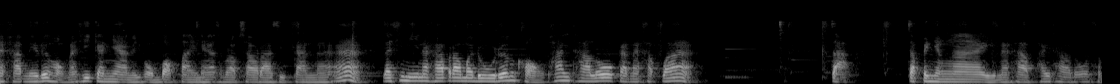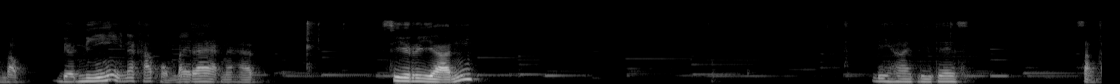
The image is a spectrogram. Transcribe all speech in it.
นะครับ ในเรื่องของหน้าที่การงานที่ผมบอกไปนะฮะสำหรับชาวราศีกันนะอะและทีนี้นะครับเรามาดูเรื่องของไพ่ทาโร่กันนะครับว่าจะ จะเป็นยังไงนะครับไพ่ทาโร่สำหรับเดือนนี้นะครับผมใบแรกนะครับสี่เหรียญ Behind Bleeders สังฆ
